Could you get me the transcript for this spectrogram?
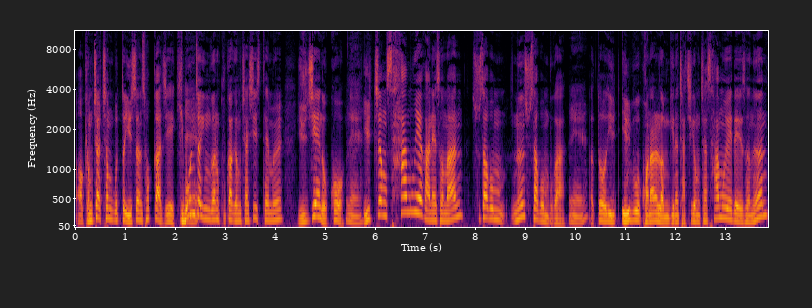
어, 경찰청부터 일선서까지 기본적인 네. 건 국가경찰 시스템을 유지해 놓고 네. 일정 사무에 관해서만 수사본부는 수사본부가 네. 또 일, 일부 권한을 넘기는 자치경찰 사무에 대해서는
